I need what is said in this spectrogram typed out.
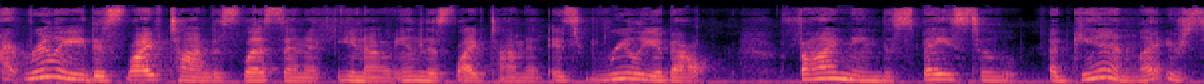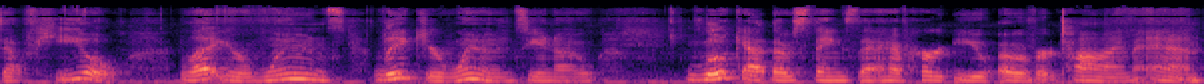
I really, this lifetime, this lesson, it, you know, in this lifetime, it, it's really about finding the space to, again, let yourself heal. Let your wounds, lick your wounds, you know. Look at those things that have hurt you over time and,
